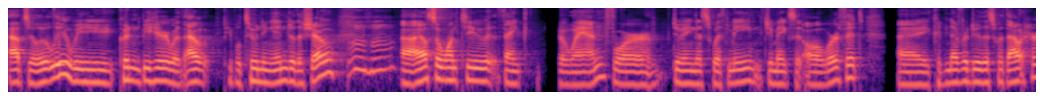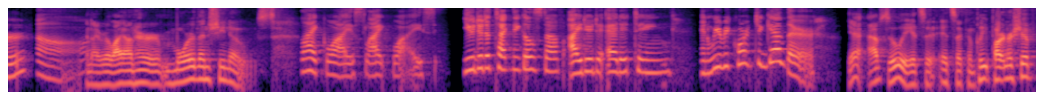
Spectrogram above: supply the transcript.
Absolutely. We couldn't be here without people tuning into the show. Mm-hmm. Uh, I also want to thank Joanne for doing this with me. She makes it all worth it. I could never do this without her, Aww. and I rely on her more than she knows. Likewise, likewise. You do the technical stuff, I do the editing, and we record together. Yeah, absolutely. It's a it's a complete partnership,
